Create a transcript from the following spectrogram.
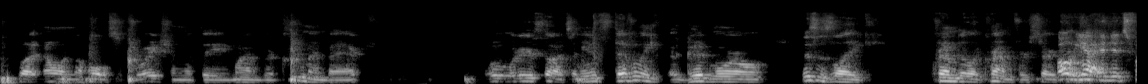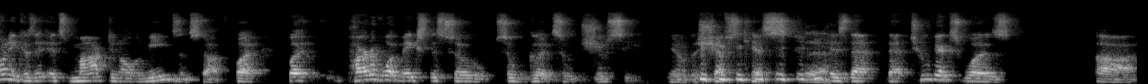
but knowing the whole situation that they wanted their crewmen back. What, what are your thoughts? I mean, it's definitely a good moral. This is like creme de la creme for Star Oh yeah, and it's funny because it, it's mocked in all the memes and stuff, but but part of what makes this so so good, so juicy, you know, the chef's kiss, Yeah. is that that Tuvix was uh,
